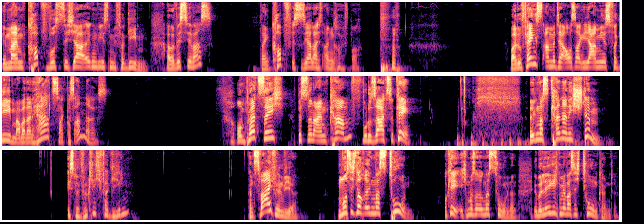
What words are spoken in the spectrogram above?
In meinem Kopf wusste ich, ja, irgendwie ist mir vergeben. Aber wisst ihr was? Dein Kopf ist sehr leicht angreifbar. Weil du fängst an mit der Aussage, ja, mir ist vergeben, aber dein Herz sagt was anderes. Und plötzlich bist du in einem Kampf, wo du sagst, okay, irgendwas kann da nicht stimmen. Ist mir wirklich vergeben? Dann zweifeln wir. Muss ich noch irgendwas tun? Okay, ich muss noch irgendwas tun. Dann überlege ich mir, was ich tun könnte.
